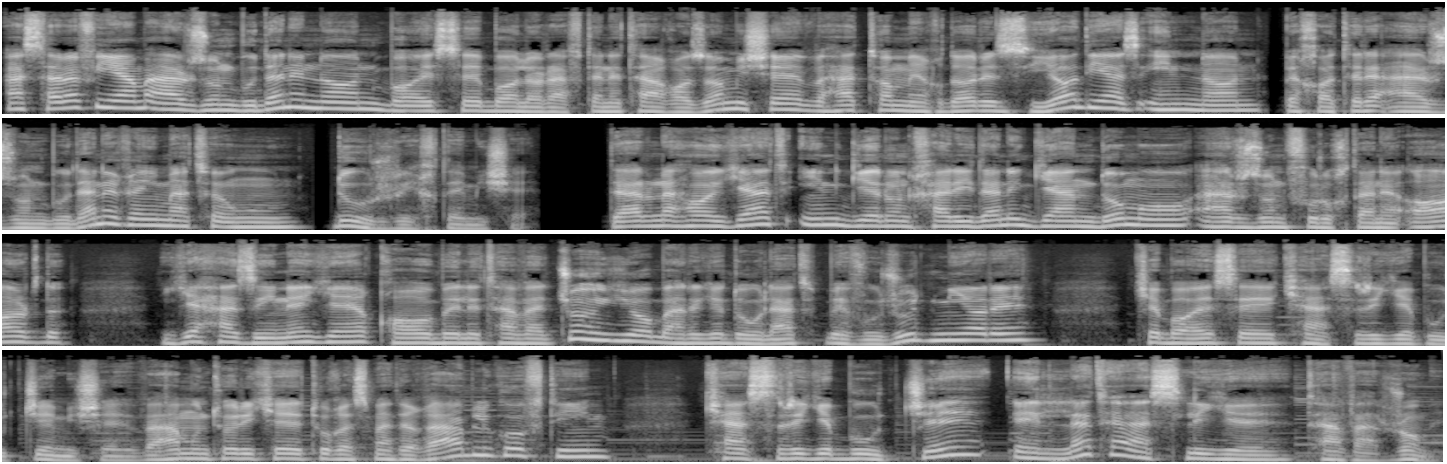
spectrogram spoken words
از طرفی هم ارزون بودن نان باعث بالا رفتن تقاضا میشه و حتی مقدار زیادی از این نان به خاطر ارزون بودن قیمت اون دور ریخته میشه. در نهایت این گرون خریدن گندم و ارزون فروختن آرد یه هزینه قابل توجهی رو برای دولت به وجود میاره که باعث کسری بودجه میشه. و همونطوری که تو قسمت قبل گفتیم کسری بودجه علت اصلی تورمه.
